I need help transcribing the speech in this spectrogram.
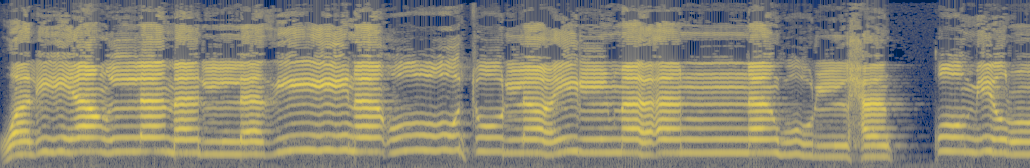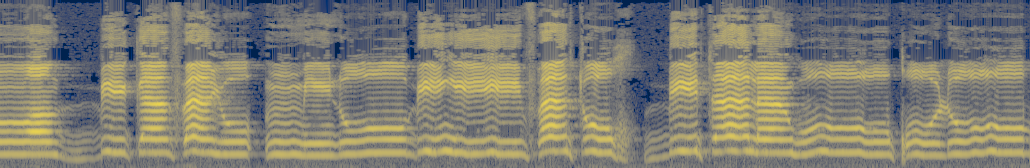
وليعلم الذين اوتوا العلم انه الحق من ربهم ربك فيؤمنوا به فتخبت له قلوبهم.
